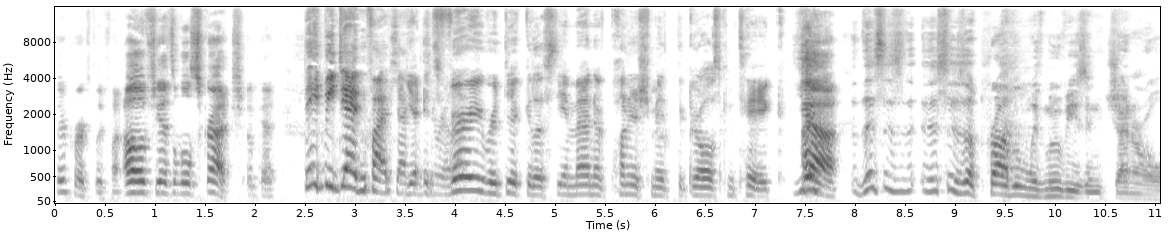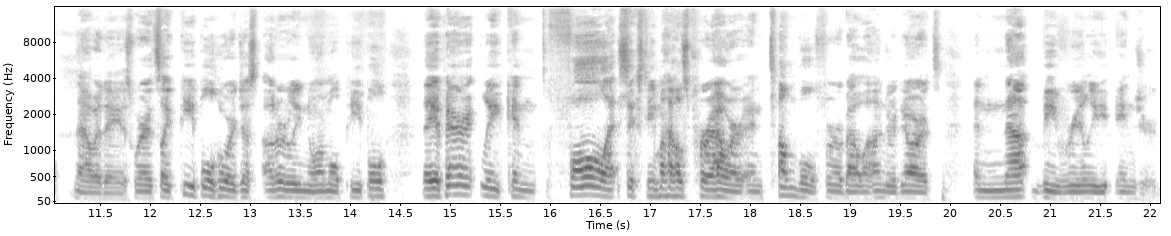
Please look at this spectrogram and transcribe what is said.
They're perfectly fine. Oh she has a little scratch. Okay They'd be dead in five seconds. yeah, it's real very ridiculous the amount of punishment the girls can take. yeah this is this is a problem with movies in general nowadays where it's like people who are just utterly normal people they apparently can fall at 60 miles per hour and tumble for about 100 yards and not be really injured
